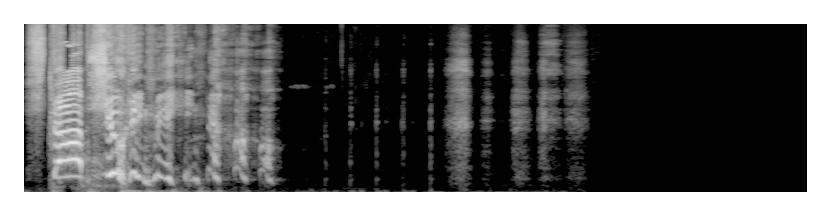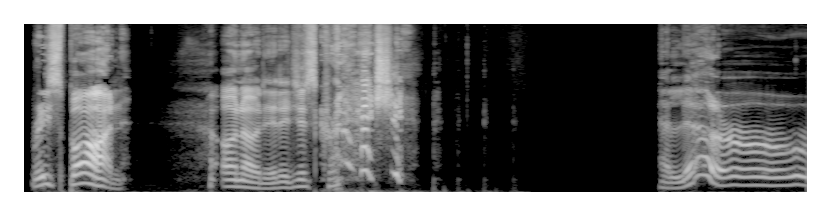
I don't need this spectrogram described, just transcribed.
Stop shooting me! No! Respawn. Oh no, did it just crash? Hello,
